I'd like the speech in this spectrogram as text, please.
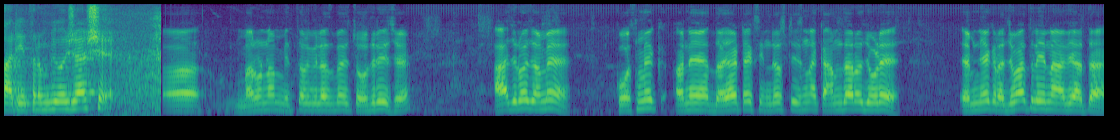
કાર્યક્રમ યોજાશે. મારું નામ મિત્તલ વિલાસભાઈ ચૌધરી છે. આજ રોજ અમે કોસ્મિક અને દયાટેક્સ ઇન્ડસ્ટ્રીઝના કામદારો જોડે એમની એક રજૂઆત લઈને આવ્યા હતા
